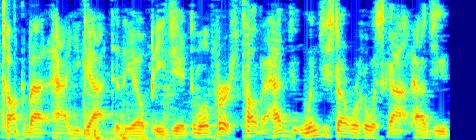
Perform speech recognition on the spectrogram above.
Talk about how you got to the LPGA. Well, first, talk about how did you, when did you start working with Scott? How did you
